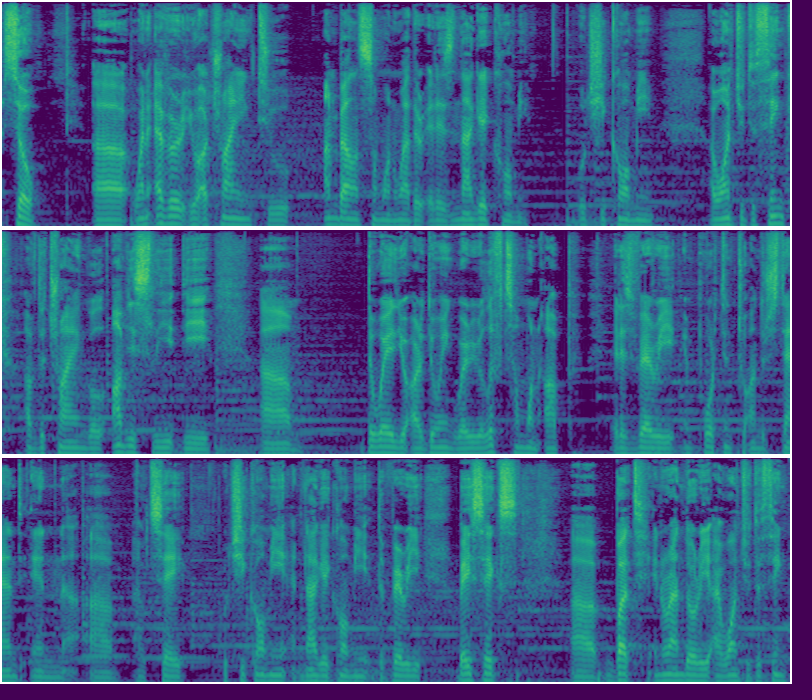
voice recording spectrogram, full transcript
So, uh, whenever you are trying to unbalance someone, whether it is nagekomi, uchikomi, I want you to think of the triangle. Obviously, the um, the way you are doing, where you lift someone up it is very important to understand in, uh, I would say, uchikomi and nagekomi, the very basics. Uh, but in randori, I want you to think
